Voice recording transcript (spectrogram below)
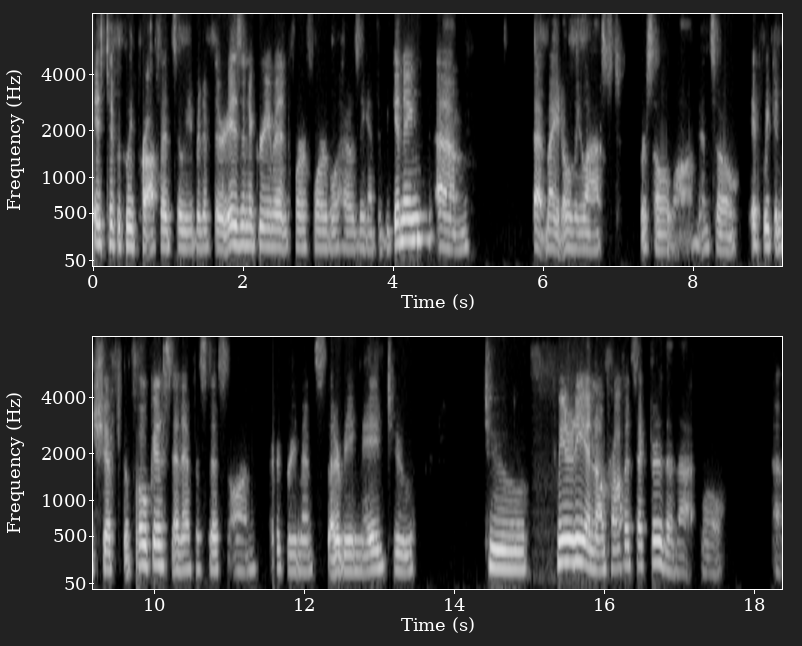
is typically profit. So even if there is an agreement for affordable housing at the beginning, um, that might only last for so long. And so if we can shift the focus and emphasis on agreements that are being made to to community and nonprofit sector, then that will um,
